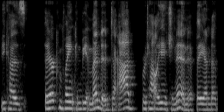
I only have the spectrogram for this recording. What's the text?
Because their complaint can be amended to add retaliation in if they end up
